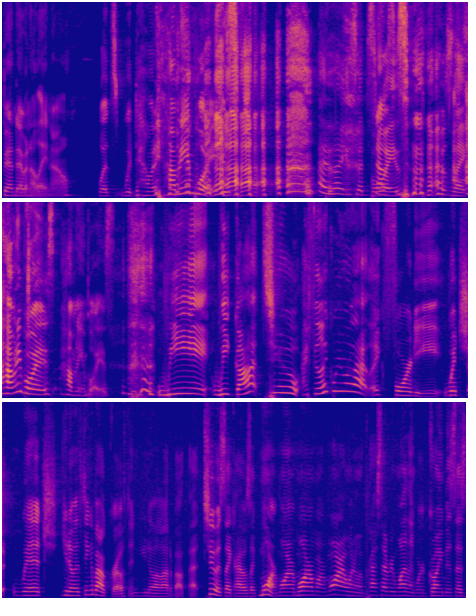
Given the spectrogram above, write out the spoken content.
Bando in LA now? What's what, how many? How many employees? I thought you said boys. I was like, how many boys? How many employees? we we got to i feel like we were at like 40 which which you know the thing about growth and you know a lot about that too is like i was like more more more more more. I want to impress everyone. Like we're growing business.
